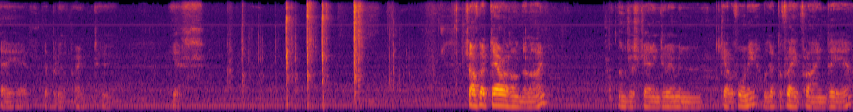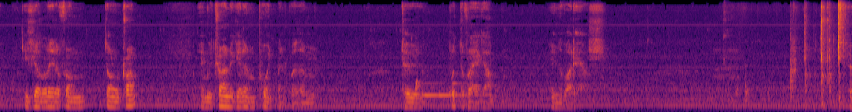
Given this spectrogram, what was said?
they have the blueprint too. Yes. So I've got Daryl on the line. I'm just chatting to him in California. We've got the flag flying there. He's got a letter from Donald Trump and we're trying to get an appointment with him to put the flag up in the White House. So,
